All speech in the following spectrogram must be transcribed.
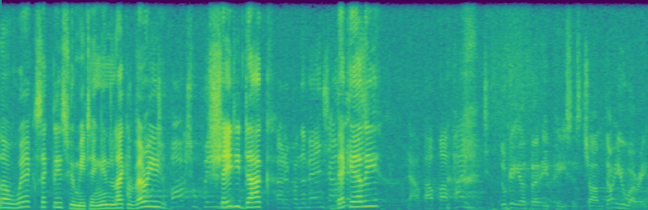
So where exactly is your meeting? In like a very shady dark back alley? You'll get your 30 pieces, chum. Don't you worry.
